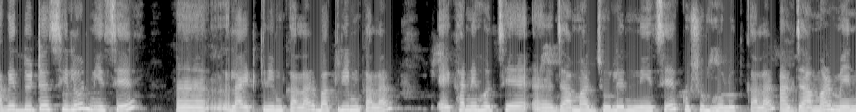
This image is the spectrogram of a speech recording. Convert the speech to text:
আগের দুইটা ছিল নিচে লাইট ক্রিম কালার বা ক্রিম কালার। এখানে হচ্ছে জামার ঝুলের নিচে কুসুম হলুদ কালার। আর জামার মেন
